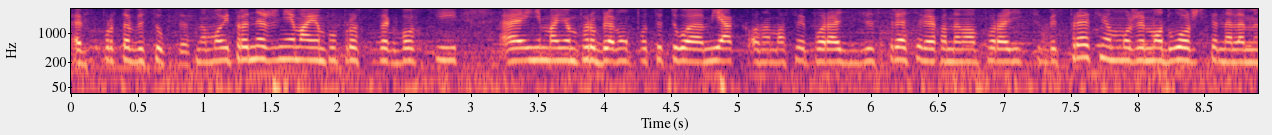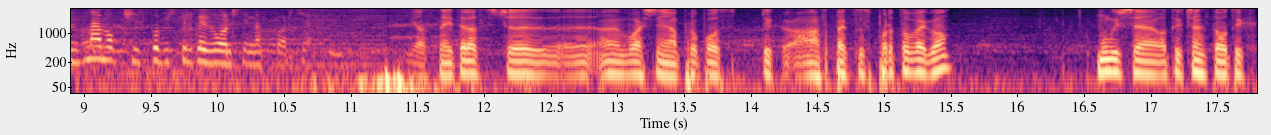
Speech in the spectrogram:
e, w sportowy sukces. No moi trenerzy nie mają po prostu zagwozdki e, i nie mają problemu pod tytułem jak ona ma sobie poradzić ze stresem, jak ona ma poradzić sobie z presją, możemy odłożyć ten element na bok i się skupić tylko i wyłącznie na sporcie. Jasne. I teraz jeszcze e, e, właśnie a propos tych aspektu sportowego. Mówisz e, o tych często o tych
